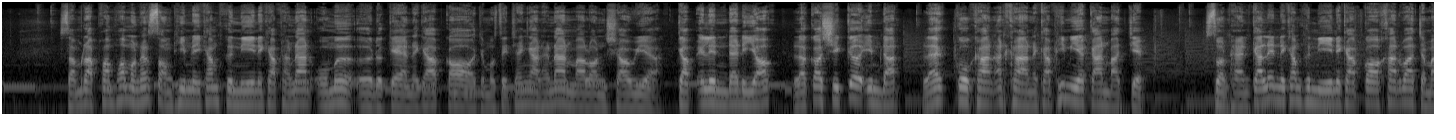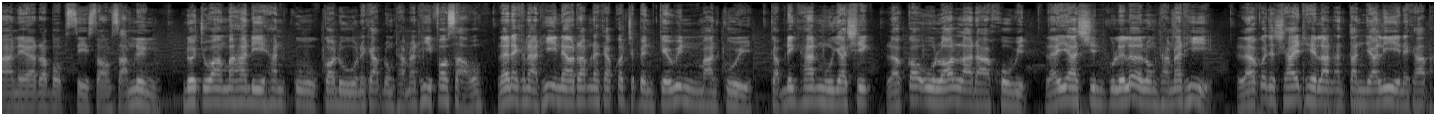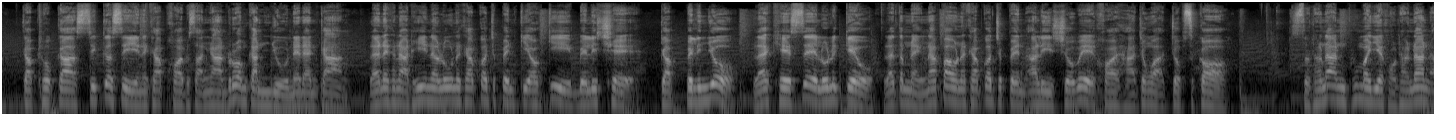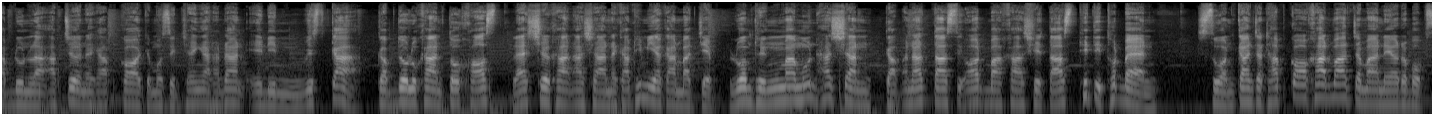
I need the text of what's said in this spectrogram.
2สำหรับความพร้อมของทั้ง 2 ทีมในค่ำคืนนี้นะครับทางด้านโอเมอร์เออร์เดแกนนะครับก็จะหมดสิทธิ์ใช้งานทางด้านมาลอนชาเวีย กับเอเลนเดดิยอกแล้วก็ชิกเกอร์อิมดัตและโกคารอัตคารนะครับที่มีอาการบาดเจ็บ ส่วนแผนการเล่นในค่ำคืนนี้นะครับก็คาดว่าจะมาในระบบ 4-2-3-1 โดยจวางมาฮาดีฮันกูกอดูนะครับลงทำหน้าที่เฝ้าเสา และในขณะที่แนวรับนะครับก็จะเป็นเกวินมานกุย กับนิกฮันมูยาชิก แล้วก็อูลอสลาดาโควิด และยาชินกุเลเลอร์ลงทำหน้าที่ แล้วก็จะใช้เทลันอันตันยาลีนะครับกับโทกาซิกเกอร์ซีนะครับคอยประสานงานร่วมกันอยู่ในแดนกลาง และในขณะที่แนวลุกนะครับก็จะเป็นเกียร์กี้เบลิเชกับเปลินโยและเคเซ่โรลิเกลและตำแหน่งหน้าเป้านะครับก็จะเป็นอาลีโชเวคอยหาจังหวะจบสกอร์ ส่วนทางด้านผู้มาเยือนของทางด้านอับดุลลาอับเจอร์นะครับ ก็จะหมดสิทธิ์ใช้งานทางด้านเอดินวิสกากับโดลูคานโตคอส และเชอร์คานอาชานนะครับ ที่มีอาการบาดเจ็บ รวมถึงมามุดฮัชชัน กับอนัตตาซิออสบาคาเชตัสที่ติดทดแบน ส่วนการจัดทัพก็คาดว่าจะมาในระบบ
